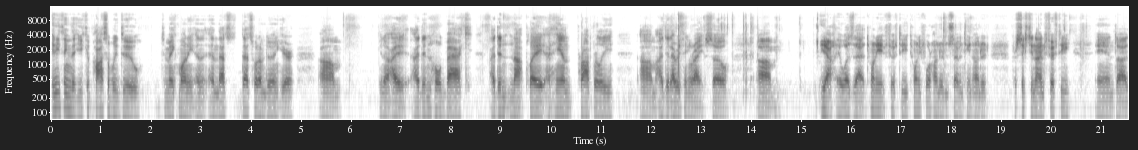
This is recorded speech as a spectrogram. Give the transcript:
anything that you could possibly do to make money, and and that's that's what I'm doing here. Um, you know, I I didn't hold back. I didn't not play a hand properly. Um, I did everything right. So, um, yeah, it was that 2850, 2400, and 1700 for 6950 and uh,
